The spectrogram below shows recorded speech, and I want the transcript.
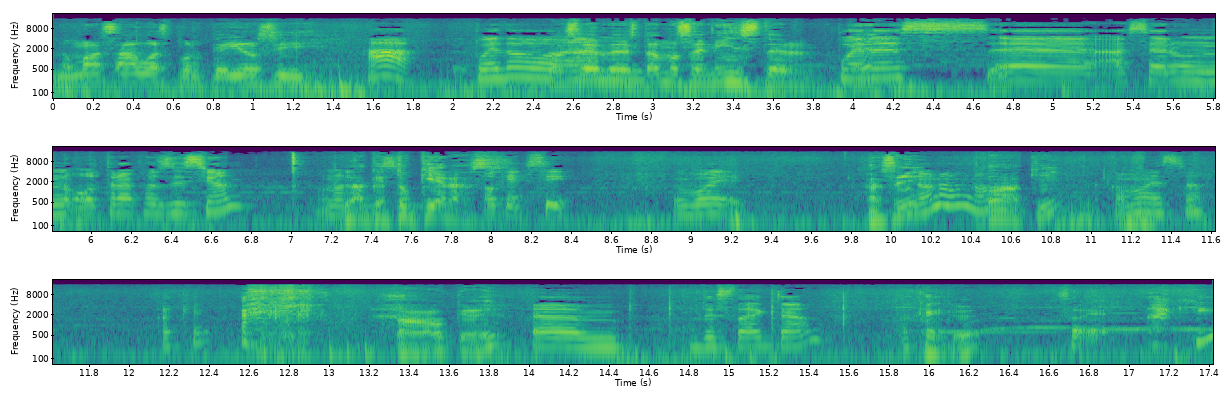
Nomás aguas porque yo sí. Ah, puedo. Va a ser, um, estamos en Inster. ¿Puedes eh, hacer un, otra posición? Una La que cosa. tú quieras. Ok, sí. Me voy. ¿Así? No, no, no. ¿O aquí? ¿Cómo esto? Ok. Ah, ok. Um, this leg down. Ok. So, aquí.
